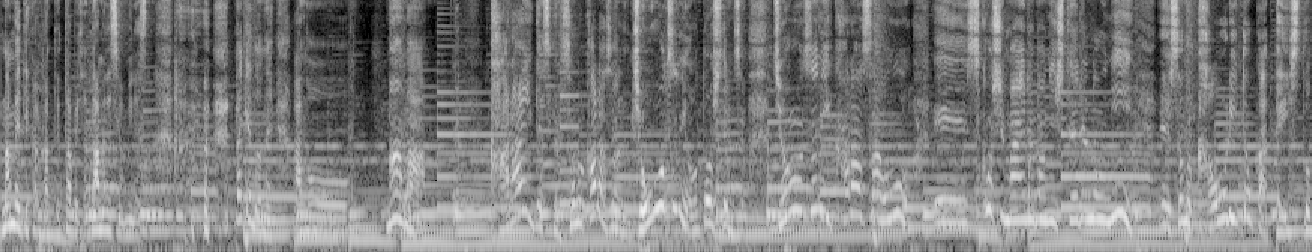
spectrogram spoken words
舐めてかかって食べちゃダメですよ皆さん。だけどねあのまあまあ辛いですけどその辛さを上手に落としてるんですよ。上手に辛さを、えー、少しマイルドにしてるのに、えー、その香りとかテイストっ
